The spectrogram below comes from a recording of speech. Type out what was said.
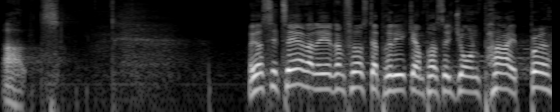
allt. Och jag citerade i den första predikan pastor John Piper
